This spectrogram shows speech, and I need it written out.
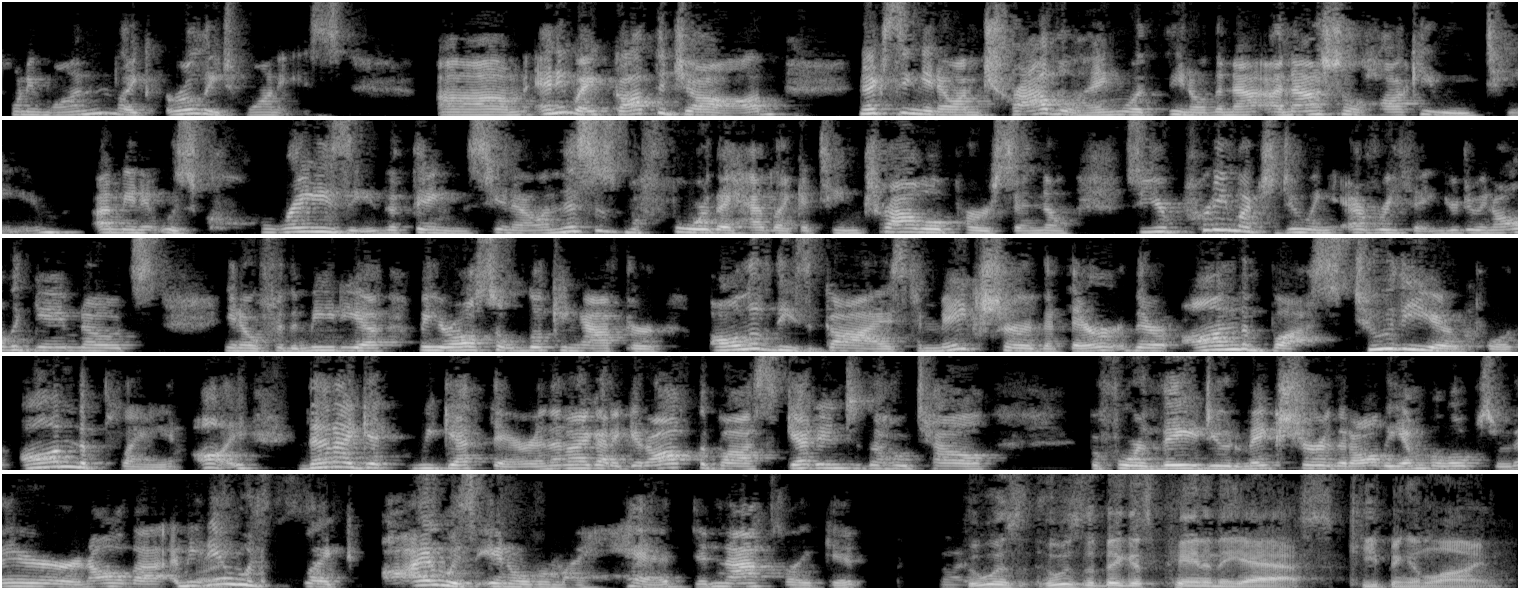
21, like early 20s. Um, anyway, got the job next thing you know i'm traveling with you know the a national hockey league team. I mean it was crazy the things you know and this is before they had like a team travel person. No so you're pretty much doing everything. You're doing all the game notes you know for the media but you're also looking after all of these guys to make sure that they're they're on the bus to the airport on the plane. Then i get we get there and then i got to get off the bus get into the hotel before they do to make sure that all the envelopes are there and all that. I mean, right. it was like I was in over my head. Didn't act like it. But. Who was who was the biggest pain in the ass keeping in line?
